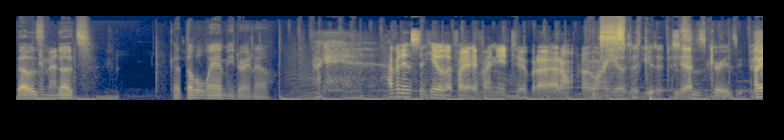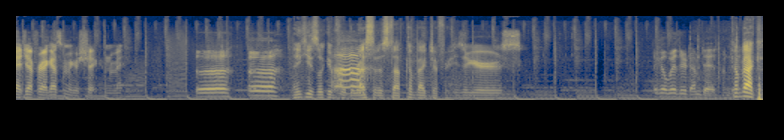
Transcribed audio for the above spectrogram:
That was Amen. nuts. Got double whammied right now. Okay. have an instant heal if I if I need to, but I, I don't really want to use it use it just this yet. is crazy. Oh yeah, Jeffrey, I got some of your shit in me. Uh, uh. I think he's looking for the Ah. rest of his stuff. Come back, Jeffrey. These are yours. I got withered. I'm dead. I'm Come dead. back.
